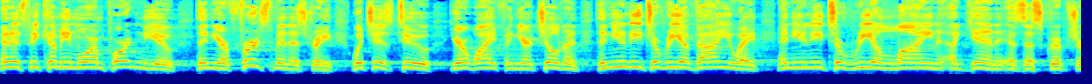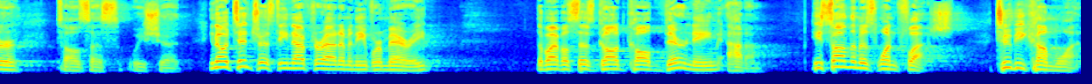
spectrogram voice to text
and it's becoming more important to you than your first ministry, which is to your wife and your children, then you need to reevaluate and you need to realign again as the scripture tells us we should. You know, it's interesting after Adam and Eve were married, the Bible says God called their name Adam. He saw them as one flesh to become one.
